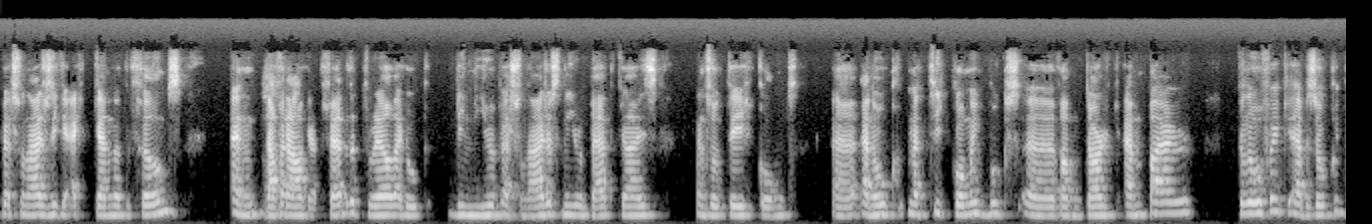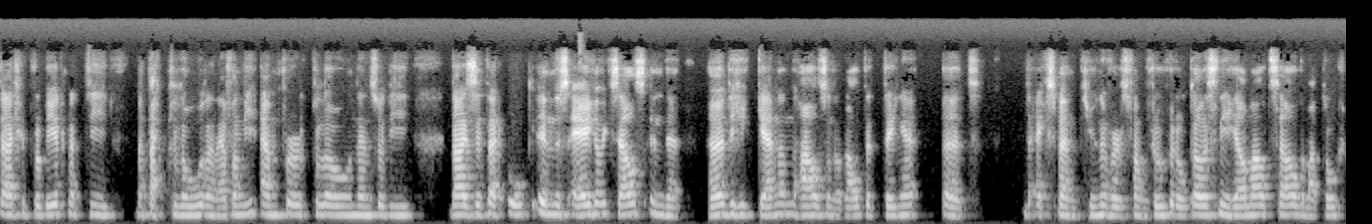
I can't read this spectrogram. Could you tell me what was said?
personages die je echt kende, de films. En dat verhaal gaat verder, terwijl je ook die nieuwe personages, nieuwe bad guys en zo tegenkomt. Eh, en ook met die comic books eh, van Dark Empire, geloof ik, hebben ze ook daar geprobeerd met, die, met dat klonen, hè, van die Emperor-clone en zo. Die, daar zit daar ook in. Dus eigenlijk zelfs in de huidige canon halen ze nog altijd dingen uit de Expanded Universe van vroeger. Ook al is niet helemaal hetzelfde, maar toch.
